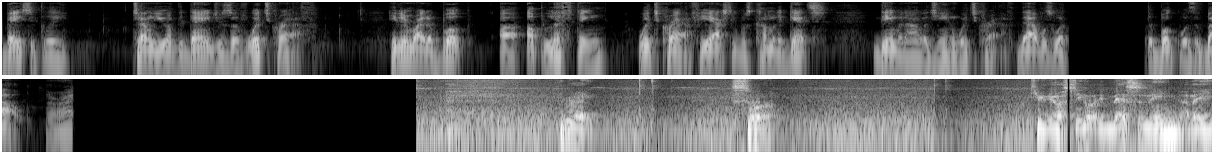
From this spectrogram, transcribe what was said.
Basically telling you of the dangers of witchcraft. He didn't write a book uh, uplifting witchcraft. He actually was coming against demonology and witchcraft. That was what the book was about. All right. Right. So, curiosity got the best of me, I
